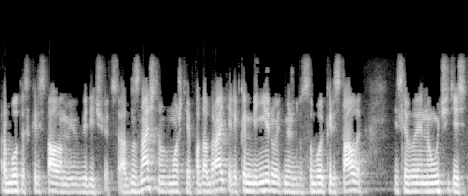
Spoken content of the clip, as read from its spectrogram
работы с кристаллами увеличивается. Однозначно вы можете подобрать или комбинировать между собой кристаллы, если вы научитесь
